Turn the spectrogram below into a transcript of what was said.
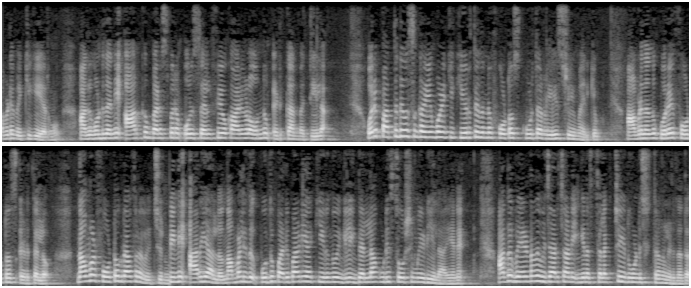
അവിടെ വെക്കുകയായിരുന്നു. അതുകൊണ്ട് തന്നെ ആർക്കും പരസ്പരം ഒരു സെൽഫിയോ കാര്യങ്ങളോ ഒന്നും എടുക്കാൻ പറ്റിയില്ല. ഒരു പത്ത് ദിവസം കഴിയുമ്പോഴേക്ക് കീർത്തി തന്നെ ഫോട്ടോസ് കൂടുതൽ റിലീസ് ചെയ്യുമായിരിക്കും. അവിടെ നിന്ന് കുറെ ഫോട്ടോസ് എടുത്തല്ലോ. നമ്മൾ ഫോട്ടോഗ്രാഫറെ വെച്ചിരുന്നു. പിന്നെ അറിയാലോ നമ്മൾ ഇത് പൊതു പരിപാടിയാക്കിയിരുന്നുവെങ്കിൽ ഇതെല്ലാം കൂടി സോഷ്യൽ മീഡിയയിലായേനെ അത് വേണമെന്ന് വിചാരിച്ചാണ് ഇങ്ങനെ സെലക്ട് ചെയ്തുകൊണ്ട് ചിത്രങ്ങൾ ഇടുന്നത്.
